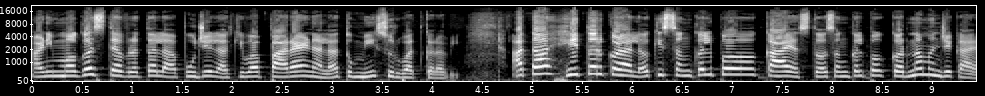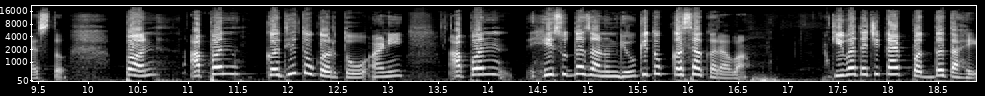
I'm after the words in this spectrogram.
आणि मगच त्या व्रताला पूजेला किंवा पारायणाला तुम्ही सुरुवात करावी. आता हे तर कळालं की संकल्प संकल्प काय असतं? संकल्प करणं म्हणजे काय असतं? पण आपण कधी तो करतो आणि आपण हे सुद्धा जाणून घेऊ की तो कसा करावा? किंवा त्याची काय पद्धत आहे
